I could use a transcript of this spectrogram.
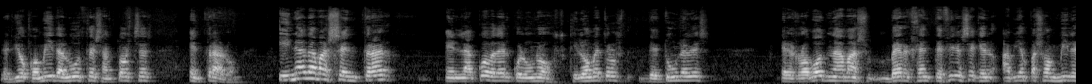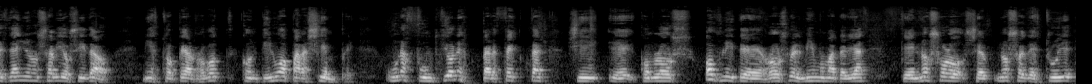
les dio comida, luces, antorchas, entraron. Y nada más entrar en la cueva de Hércules, unos kilómetros de túneles, el robot nada más ver gente, fíjese que habían pasado miles de años, no se había oxidado ni estropeado, el robot continúa para siempre. Unas funciones perfectas, si, eh, como los ovnis de Roswell, el mismo material, que no solo se, no se destruye,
